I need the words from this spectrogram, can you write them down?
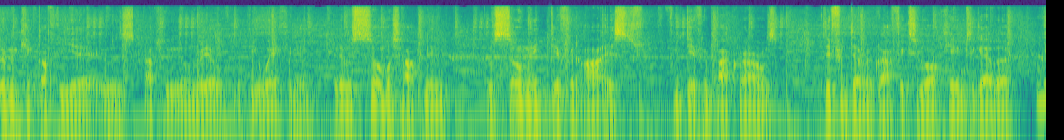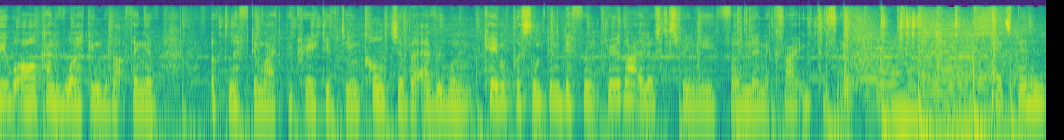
When we kicked off the year, it was absolutely unreal with The Awakening. There was so much happening. There was so many different artists from different backgrounds, different demographics who all came together. We were all kind of working with that thing of uplifting like the creativity and culture, but everyone came up with something different through that, and it was just really fun and exciting to see. It's been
